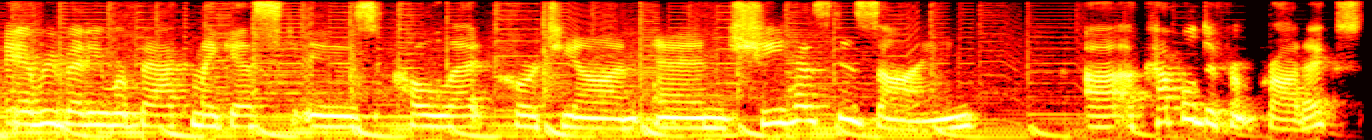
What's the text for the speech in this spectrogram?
Hey everybody, we're back. My guest is Colette Courtion, and she has designed uh, a couple different products.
